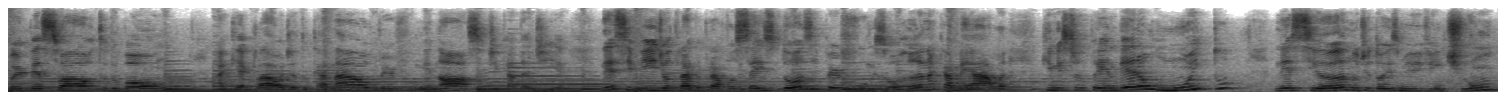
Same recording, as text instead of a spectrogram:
Oi pessoal, tudo bom? Aqui é Cláudia do canal Perfume Nosso de Cada Dia. Nesse vídeo eu trago para vocês 12 perfumes Ohana Kameala que me surpreenderam muito nesse ano de 2021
